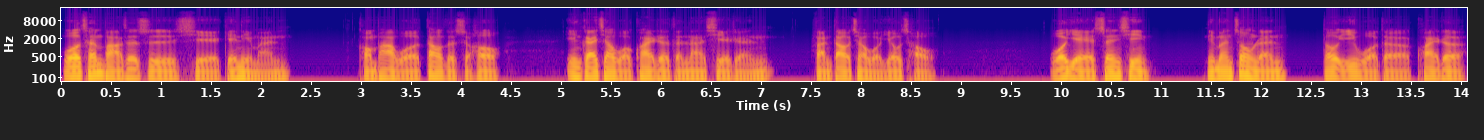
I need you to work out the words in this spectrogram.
我曾把这事写给你们，恐怕我到的时候，应该叫我快乐的那些人，反倒叫我忧愁。我也深信，你们众人都以我的快乐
